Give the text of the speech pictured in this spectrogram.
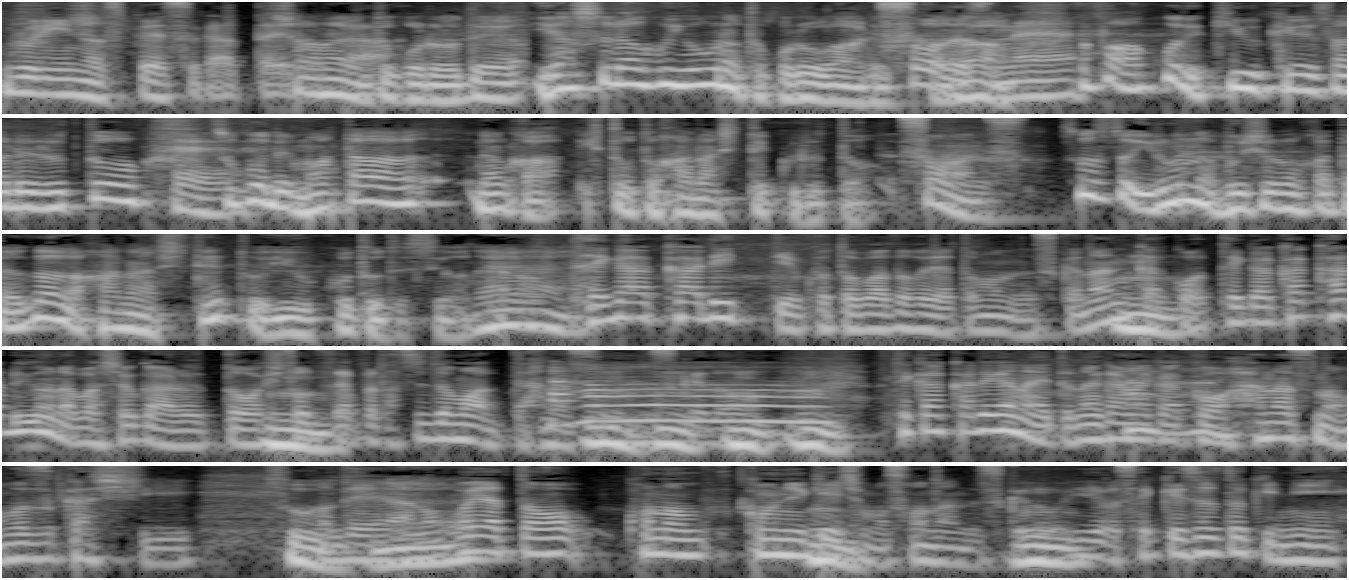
グリーンのスペースがあったりとか。社内のところで安らぐようなところがあるから、ね、やっぱあここで休憩されると、そこでまたなんか人と話してくると。そうなんです。そうするといろんな部署の方が話してということですよね。手がかりっていう言葉通りだと思うんですけど、何かこう手がかかるような場所があると、人ってやっぱ立ち止まって話すんですけど、手がかりがないとなかなかこう話すの難しい。ので、でね、あの親とこのコミュニケーションもそうなんですけど、うん、要は設計するときに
